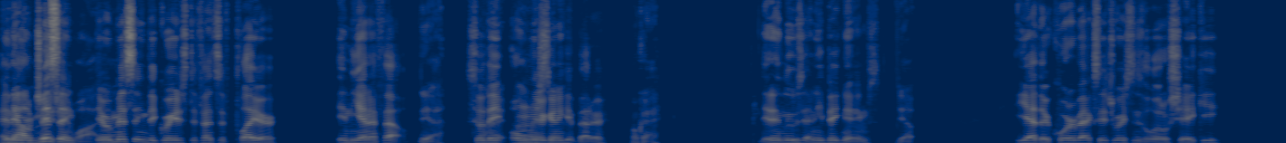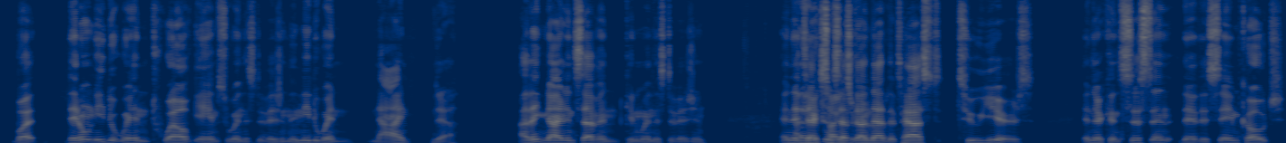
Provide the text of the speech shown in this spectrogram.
and they were J.J. missing Watt. they were missing the greatest defensive player in the NFL. Yeah. So they I only are going to get better. Okay. They didn't lose any big names. Yep. Yeah, their quarterback situation is a little shaky, but they don't need to win 12 games to win this division. They need to win 9. Yeah. I think 9 and 7 can win this division. And the think the Texans have done that the too. past 2 years and they're consistent. They have the same coach,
